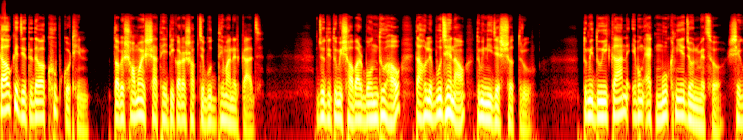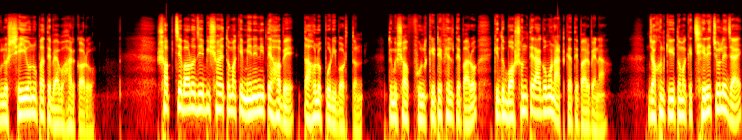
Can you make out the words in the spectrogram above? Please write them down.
কাউকে যেতে দেওয়া খুব কঠিন। তবে সময়ের সাথে এটি করা সবচেয়ে বুদ্ধিমানের কাজ। যদি তুমি সবার বন্ধু হও, তাহলে বুঝে নাও তুমি নিজের শত্রু। তুমি দুই কান এবং এক মুখ নিয়ে জন্মেছ, সেগুলো সেই অনুপাতে ব্যবহার করো। সবচেয়ে বড় যে বিষয়ে তোমাকে মেনে নিতে হবে, তা হলো পরিবর্তন। তুমি সব ফুল কেটে ফেলতে পারো, কিন্তু বসন্তের আগমন আটকাতে পারবে না। যখন কেউ তোমাকে ছেড়ে চলে যায়,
